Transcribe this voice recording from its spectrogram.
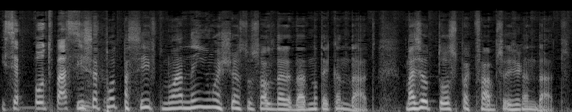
Isso é ponto pacífico. Isso é ponto pacífico, não há nenhuma chance do Solidariedade não ter candidato. Mas eu torço para que Fábio seja candidato.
